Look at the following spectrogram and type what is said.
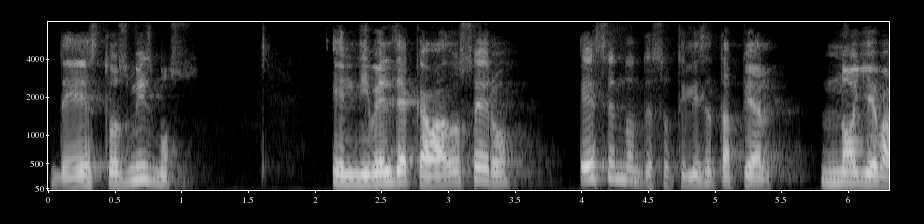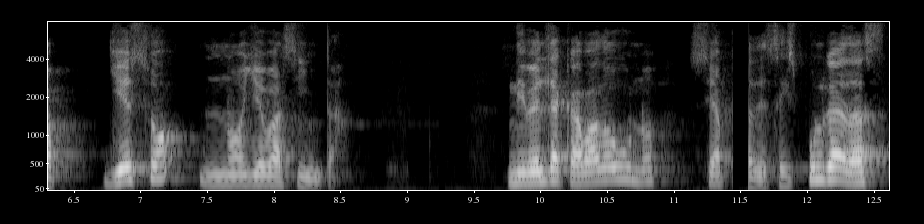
de estos mismos. El nivel de acabado cero es en donde se utiliza tapial. No lleva yeso, no lleva cinta. Nivel de acabado 1 se aplica de 6 pulgadas,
